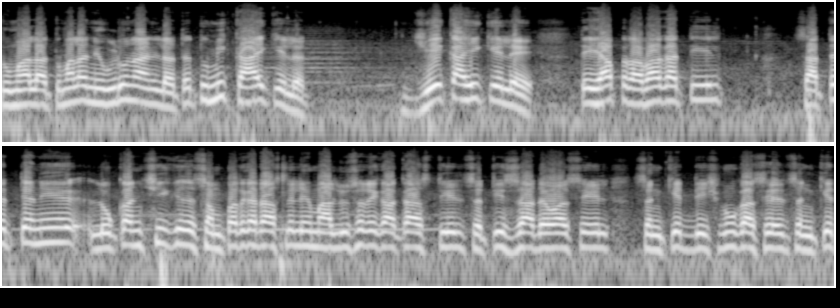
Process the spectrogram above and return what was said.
तुम्हाला तुम्हाला निवडून आणलं तर तुम्ही काय केलं? जे काही केलं आहे ते ह्या प्रभागातील सातत्याने लोकांशी संपर्कात असलेले मालुसरे काका असतील सतीश जाधव असेल संकेत देशमुख असेल संकेत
